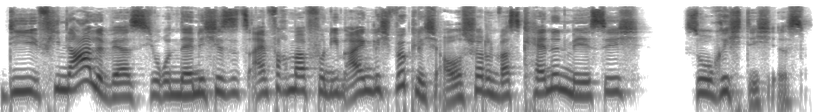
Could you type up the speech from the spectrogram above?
die finale Version, nenne ich es jetzt einfach mal, von ihm eigentlich wirklich ausschaut und was canonmäßig so richtig ist.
